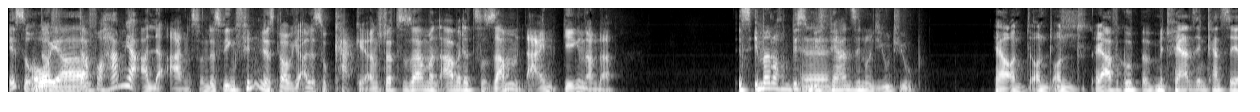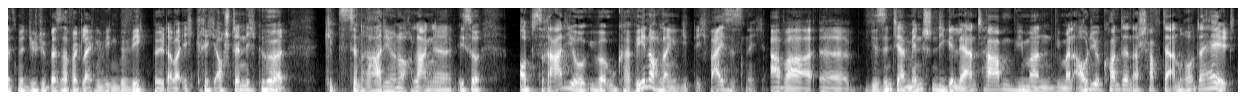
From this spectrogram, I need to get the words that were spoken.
Ist so. Oh, davor, ja. davor haben ja alle Angst. Und deswegen finden wir es, glaube ich, alles so kacke. Anstatt zu sagen, man arbeitet zusammen, nein, gegeneinander. Ist immer noch ein bisschen äh. wie Fernsehen und YouTube. Ja, und, und, und, ja, gut, mit Fernsehen kannst du jetzt mit YouTube besser vergleichen wegen Bewegtbild, aber ich krieg auch ständig gehört, gibt's denn Radio noch lange? Ich so, ob's Radio über UKW noch lange gibt, ich weiß es nicht, aber äh, wir sind ja Menschen, die gelernt haben, wie man, wie man Audio-Content erschafft, der andere unterhält.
